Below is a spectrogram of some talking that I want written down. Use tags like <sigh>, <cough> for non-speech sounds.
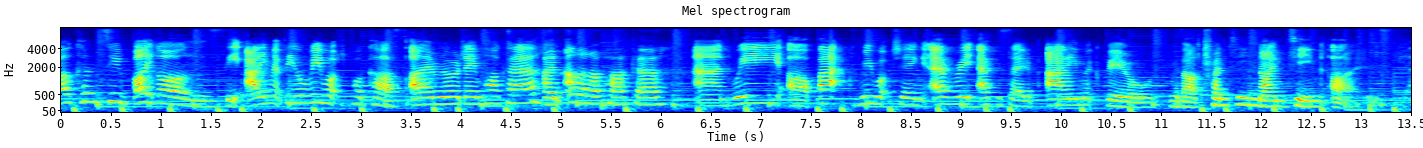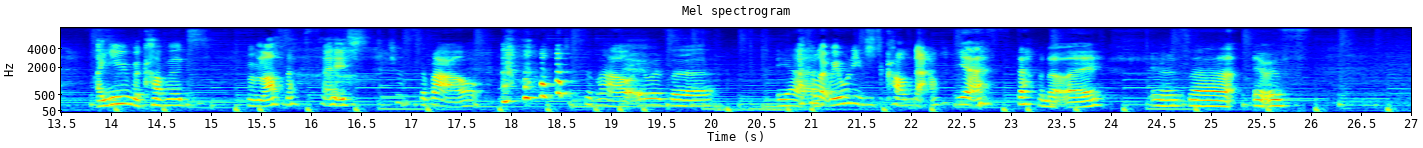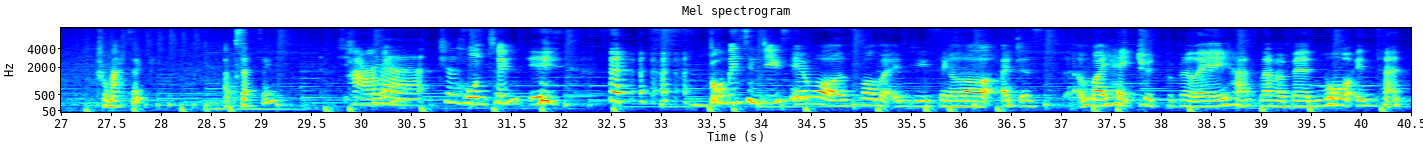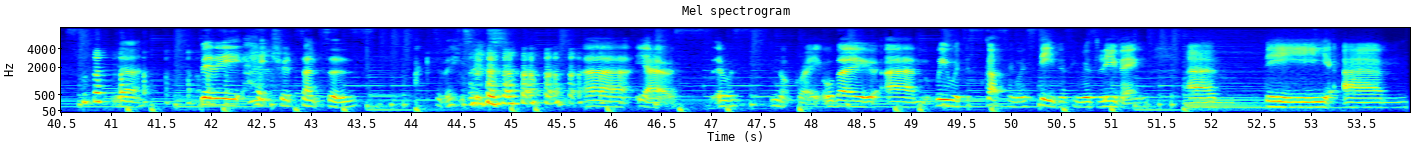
welcome to Bygones, the Ally McBeal rewatch podcast. I'm Laura Jane Parker, I'm Eleanor Parker. and we are back rewatching every episode of Ally McBeal with our 2019 eyes. Are you recovered from last episode? Just about. <laughs> Just about. It was a. Yeah. I feel like we all needed to calm down. Yes, definitely. It was. Uh, it was. Traumatic, upsetting, harrowing, Yeah, just. haunting, vomit-inducing. <laughs> It was vomit inducing a lot. I just. My hatred for Billy has never been more intense. <laughs> Yeah, Billy hatred sensors activated. <laughs> uh, yeah, it was it was not great. Although um, we were discussing with Steve as he was leaving um, the um,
